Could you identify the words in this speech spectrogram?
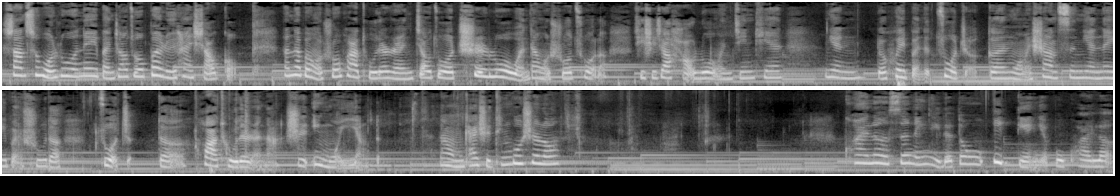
上次我录的那一本叫做《笨驴和小狗》，那那本我说画图的人叫做赤洛文，但我说错了，其实叫郝洛文。今天念的绘本的作者跟我们上次念那一本书的作者的画图的人啊是一模一样的。那我们开始听故事喽。快乐森林里的动物一点也不快乐。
